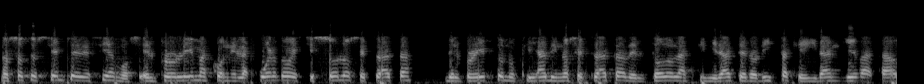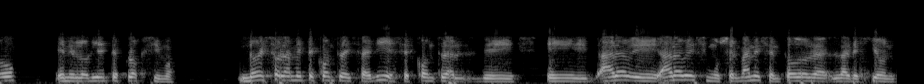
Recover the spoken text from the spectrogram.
nosotros siempre decíamos, el problema con el acuerdo es que solo se trata del proyecto nuclear y no se trata del todo la actividad terrorista que Irán lleva a cabo en el Oriente Próximo. No es solamente contra israelíes, es contra de, eh, árabes y musulmanes en toda la, la región.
